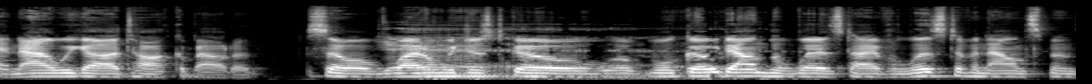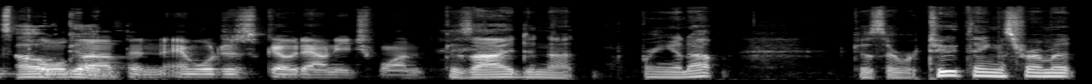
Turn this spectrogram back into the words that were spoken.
and now we gotta talk about it. So why don't we just go? We'll, we'll go down the list. I have a list of announcements Oh, pulled good. up, and, and we'll just go down each one. Because I did not bring it up because there were two things from it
